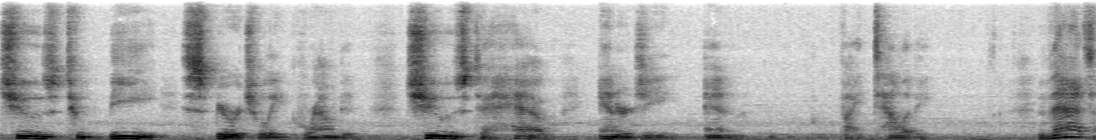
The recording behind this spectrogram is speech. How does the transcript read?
Choose to be spiritually grounded. Choose to have energy and vitality. That's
